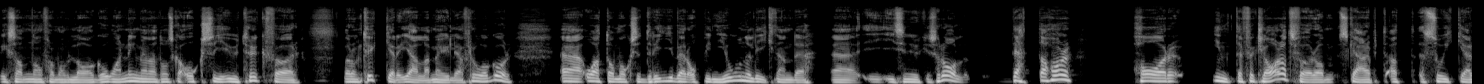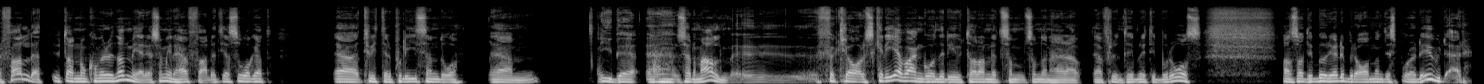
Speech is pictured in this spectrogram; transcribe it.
liksom, någon form av lag och ordning, men att de ska också ge uttryck för vad de tycker i alla möjliga frågor. Eh, och att de också driver opinion och liknande eh, i, i sin yrkesroll. Detta har, har inte förklarats för dem skarpt att så icke är fallet, utan de kommer undan med det, som i det här fallet. Jag såg att eh, Twitterpolisen då, eh, YB eh, Södermalm eh, förklar, skrev angående det uttalandet som, som den här, det här fruntimret i Borås. Han sa att det började bra men det spårade ur där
